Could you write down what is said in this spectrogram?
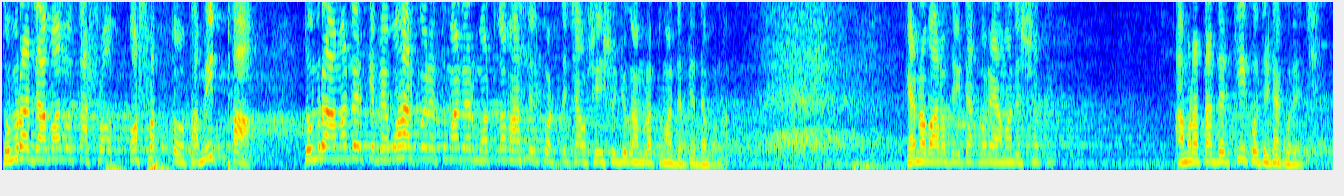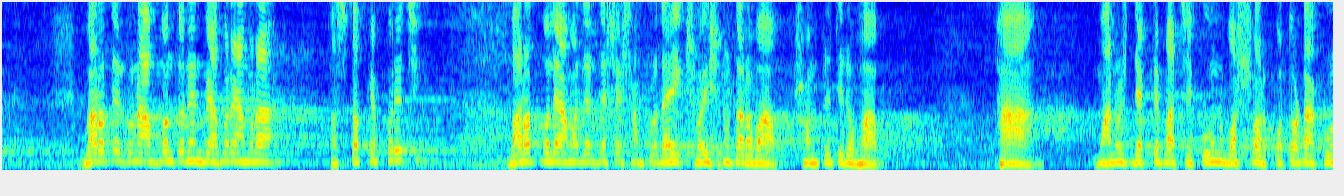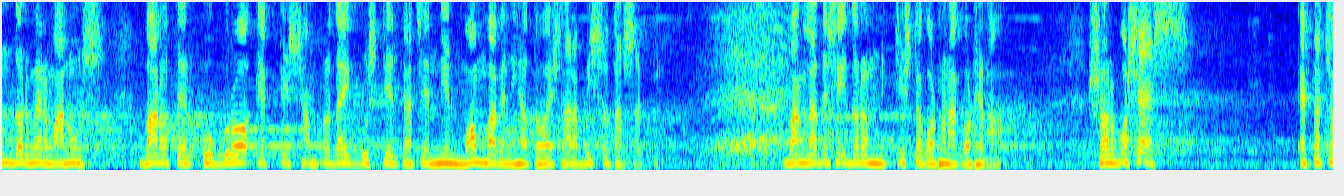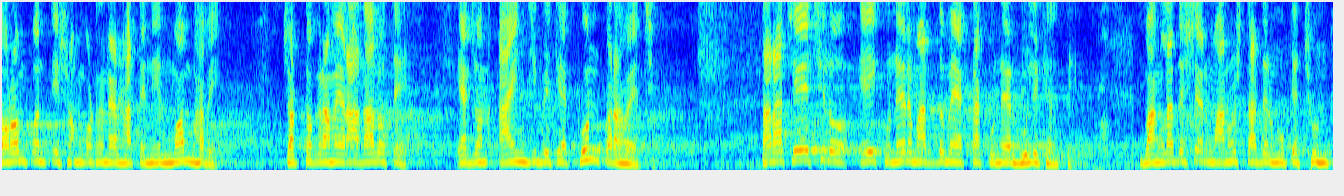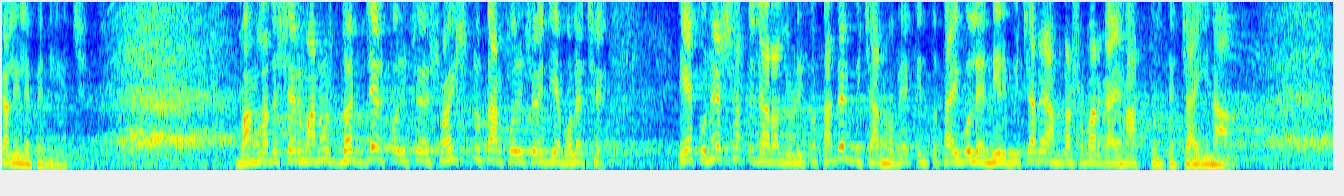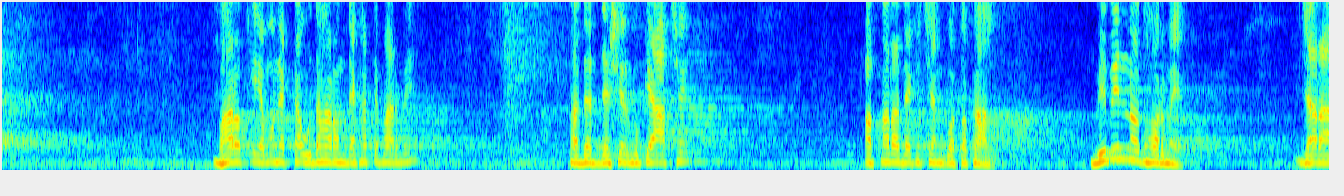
তোমরা যা বলো তা অসত্য, তা মিথ্যা। তোমরা আমাদেরকে ব্যবহার করে তোমাদের মতলব হাসিল করতে চাও, সেই সুযোগ আমরা তোমাদেরকে দেব না। কেন ভারত এটা করে আমাদের সাথে? আমরা তাদের কি ক্ষতিটা করেছি? ভারতের কোনো আভ্যন্তরীণ ব্যাপারে আমরা হস্তক্ষেপ করেছি? ভারত বলে আমাদের দেশে সাম্প্রদায়িক সহিষ্ণুতার অভাব, সম্প্রীতির অভাব। হ্যাঁ মানুষ দেখতে পাচ্ছে কোন বৎসর কতটা কোন ধর্মের মানুষ। ভারতের উগ্র একটি সাম্প্রদায়িক গোষ্ঠীর কাছে নির্মমভাবে নিহত হয় সারা বিশ্ব তার সাক্ষী। বাংলাদেশে এই ধরনের নিকৃষ্ট ঘটনা ঘটে না। সর্বশেষ একটা চরমপন্থী সংগঠনের হাতে নির্মমভাবে চট্টগ্রামের আদালতে একজন আইনজীবীকে খুন করা হয়েছে। তারা চেয়েছিল এই খুনের মাধ্যমে একটা খুনের হুলি খেলতে। বাংলাদেশের মানুষ তাদের মুখে চুনকালি লেপে দিয়েছে। বাংলাদেশের মানুষ ধৈর্যের পরিচয়ে, সহিষ্ণুতার পরিচয় দিয়ে বলেছে, এ খুনের সাথে যারা জড়িত তাদের বিচার হবে, কিন্তু তাই বলে নির্বিচারে আমরা সবার গায়ে হাত তুলতে চাই না। ভারত কি এমন একটা উদাহরণ দেখাতে পারবে? তাদের দেশের বুকে আছে। আপনারা দেখেছেন গতকাল বিভিন্ন ধর্মের যারা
